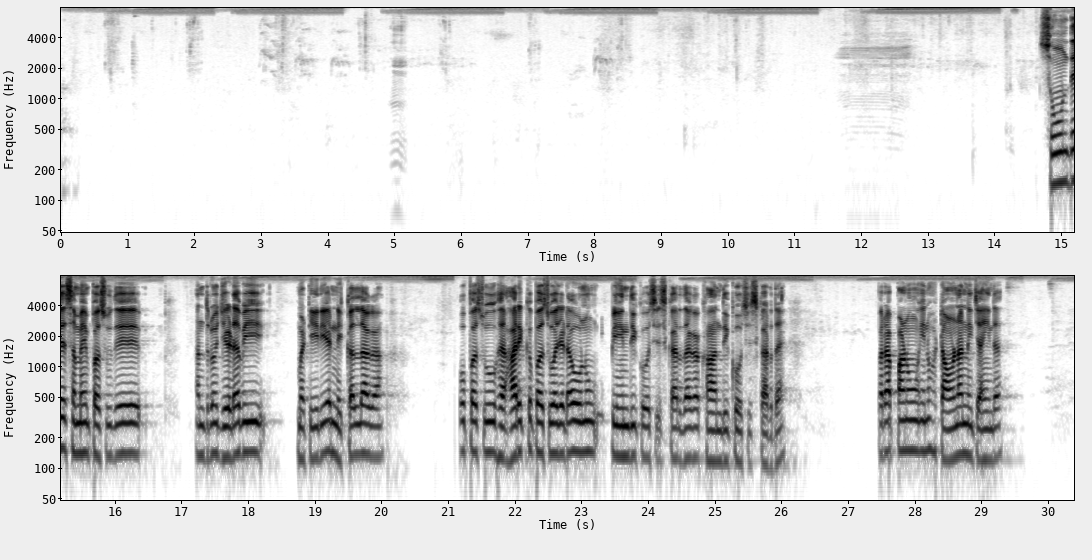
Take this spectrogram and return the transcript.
ਸੂਣ ਦੇ ਸਮੇਂ ਪਸ਼ੂ ਦੇ ਅੰਦਰੋਂ ਜਿਹੜਾ ਵੀ ਮਟੀਰੀਅਲ ਨਿਕਲਦਾ ਗਾ ਉਹ ਪਸ਼ੂ ਹ, ਹਰ ਇੱਕ ਪਸ਼ੂ ਆ ਜਿਹੜਾ ਉਹਨੂੰ ਪੀਣ ਦੀ ਕੋਸ਼ਿਸ਼ ਕਰਦਾ ਗਾ ਖਾਣ ਦੀ ਕੋਸ਼ਿਸ਼ ਕਰਦਾ ਪਰ ਆਪਾਂ ਨੂੰ ਇਹਨੂੰ ਹਟਾਉਣਾ ਨਹੀਂ ਚਾਹੀਦਾ।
